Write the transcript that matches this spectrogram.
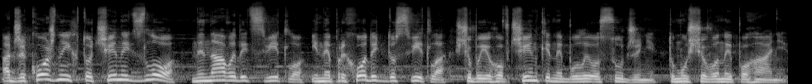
Адже кожний, хто чинить зло, ненавидить світло і не приходить до світла, щоб його вчинки не були осуджені, тому що вони погані.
